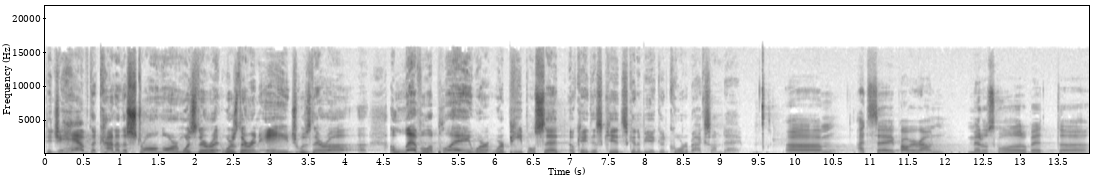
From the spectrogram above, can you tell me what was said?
Did you have the kind of the strong arm? Was there? A, was there an age? Was there a, a, a level of play where where people said, okay, this kid's going to be a good quarterback someday? Um, I'd say probably around middle school a little bit. The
